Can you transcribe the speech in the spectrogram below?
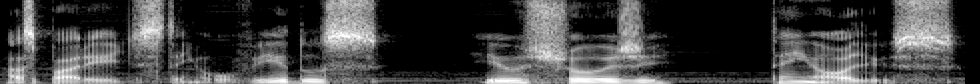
as paredes têm ouvidos e o shoji tem olhos.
